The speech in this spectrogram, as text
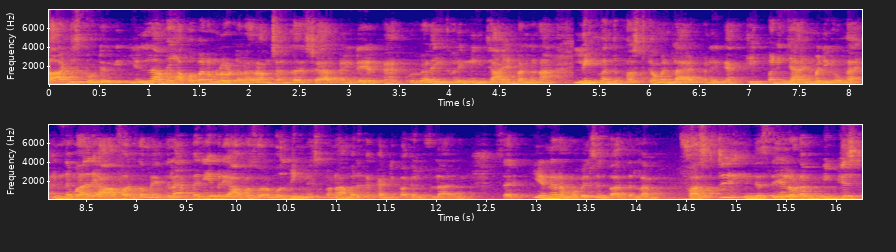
கார்டு டிஸ்கவுண்ட் இருக்குது எல்லாமே அப்பப்போ நம்மளோட டெலகிராம் சேனலில் ஷேர் பண்ணிகிட்டே இருக்கேன் ஒருவேளை இது வரைக்கும் நீங்கள் ஜாயின் பண்ணலன்னா லிங்க் வந்து ஃபர்ஸ்ட் கமெண்ட்டில் ஆட் பண்ணிருக்கேன் கிளிக் பண்ணி ஜாயின் பண்ணிக்கோங்க. இந்த மாதிரி ஆஃபர் சமயத்தில் பெரிய பெரிய ஆஃபர்ஸ் வரும்போது நீங்கள் மிஸ் பண்ணாமல் இருக்க கண்டிப்பாக ஹெல்ப்ஃபுல்லாக இருக்கும். சரி என்னென்ன மொபைல்ஸ்னு பார்த்துடலாம். ஃபஸ்ட்டு இந்த சேலோட பிக்கெஸ்ட்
